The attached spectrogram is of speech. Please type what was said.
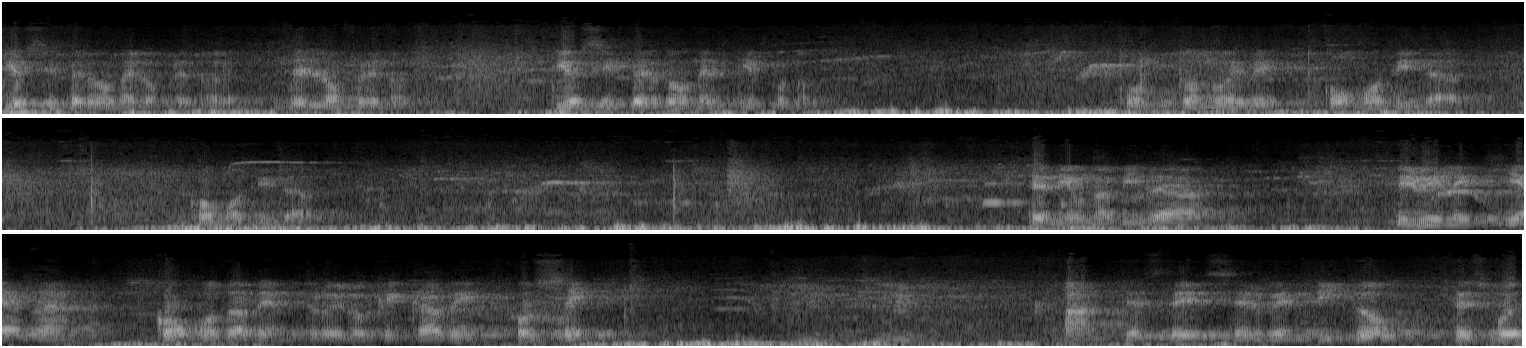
Dios sí perdona, el hombre no. Del hombre no. Dios sí perdona, el tiempo no. Punto nueve, comodidad. Comodidad. Tenía una vida privilegiada cómoda dentro de lo que cabe José. Antes de ser vendido, después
